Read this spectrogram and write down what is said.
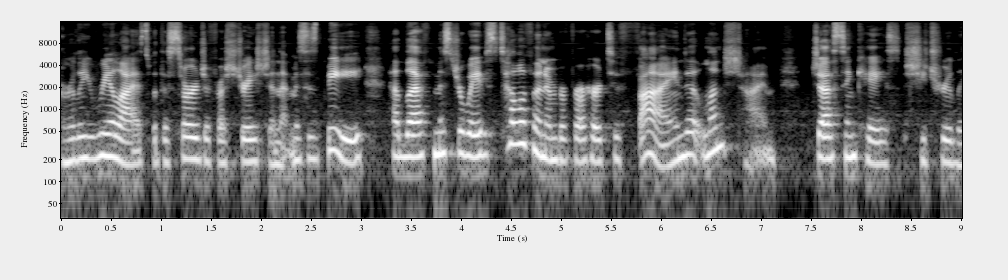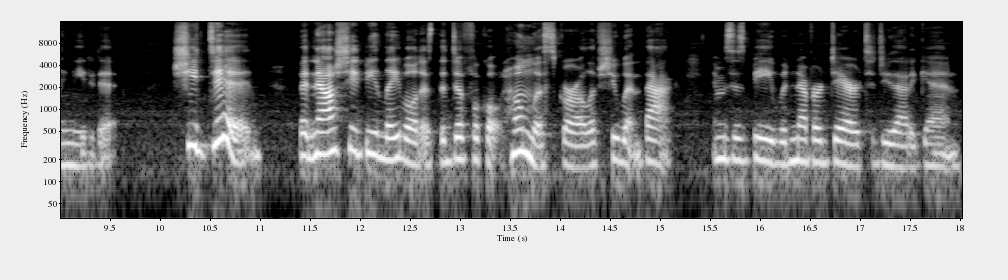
Early realized with a surge of frustration that Mrs. B had left Mr. Wave's telephone number for her to find at lunchtime just in case she truly needed it. She did, but now she'd be labeled as the difficult homeless girl if she went back, and Mrs. B would never dare to do that again.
